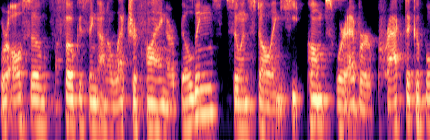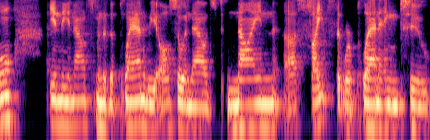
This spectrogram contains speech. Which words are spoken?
We're also focusing on electrifying our buildings, so installing heat pumps wherever practicable. In the announcement of the plan, we also announced nine uh, sites that we're planning to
